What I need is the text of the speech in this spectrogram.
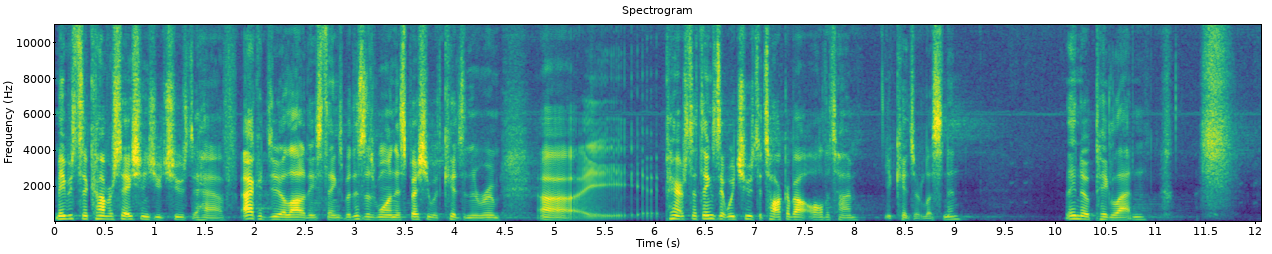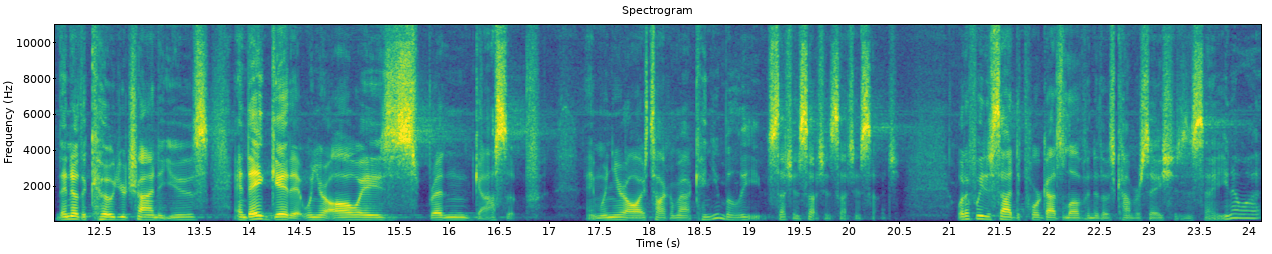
Maybe it's the conversations you choose to have. I could do a lot of these things, but this is one, especially with kids in the room. Uh, parents, the things that we choose to talk about all the time. Your kids are listening. They know pig Latin. They know the code you're trying to use, and they get it when you're always spreading gossip and when you're always talking about, can you believe such and such and such and such? What if we decide to pour God's love into those conversations and say, you know what?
